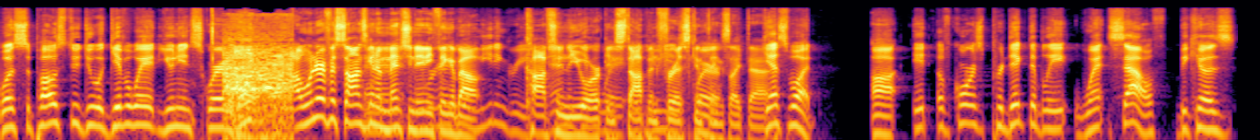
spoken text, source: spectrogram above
was supposed to do a giveaway at Union Square. I wonder if Hassan's going to mention anything about cops in New York and stop and frisk and things like that. Guess what? Uh, it of course predictably went south because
